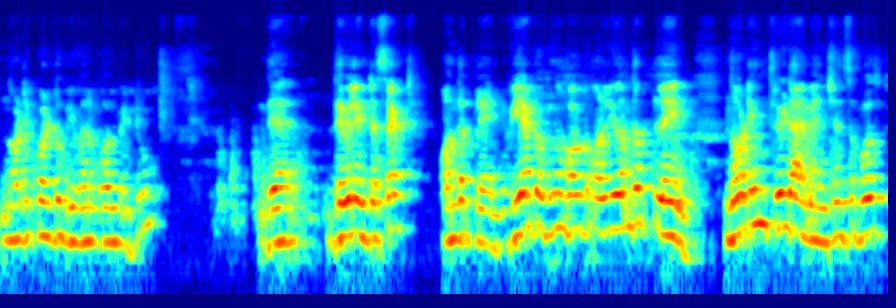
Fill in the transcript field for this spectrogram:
not equal to B1 upon B2. They, they will intersect on the plane. We are talking about only on the plane, not in three dimensions. Suppose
